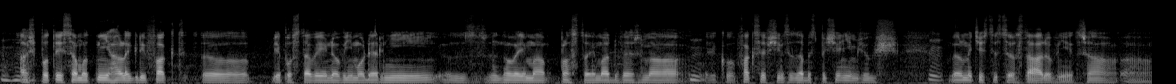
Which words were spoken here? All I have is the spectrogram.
Mhm. až po ty samotné haly, kdy fakt e, je postaví nový, moderní, s novýma plastovými dveřma, Hmm. jako fakt se vším se zabezpečením, že už Hmm. velmi těžce se dostává dovnitř a, a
